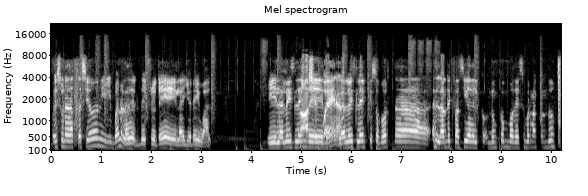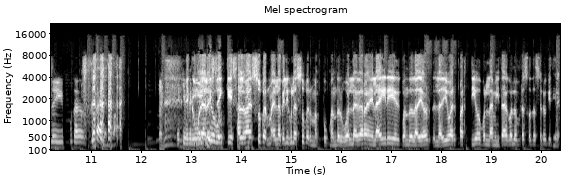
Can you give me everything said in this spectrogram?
pues, es una adaptación y bueno, la de- disfruté, la lloré igual. Y la Lois Lane, No, de, la, la Lois Lane que soporta la onda expansiva del de un combo de Superman con Doomsday, puta detalle nomás. Es, que Es como la Lane que salva en Superman, en la película Superman, pues cuando el weón la agarra en el aire y cuando la dio, la dio haber partido por la mitad con los brazos de acero que tiene.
